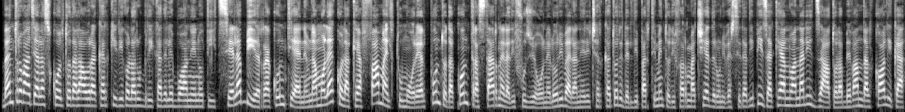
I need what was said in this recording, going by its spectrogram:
Bentrovati all'ascolto da Laura Carchidi con la rubrica delle buone notizie. La birra contiene una molecola che affama il tumore al punto da contrastarne la diffusione, lo rivelano i ricercatori del Dipartimento di Farmacia dell'Università di Pisa che hanno analizzato la bevanda alcolica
